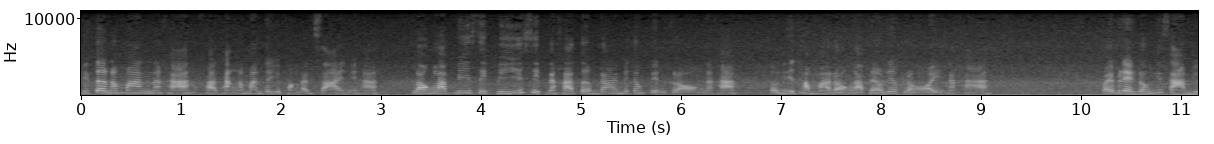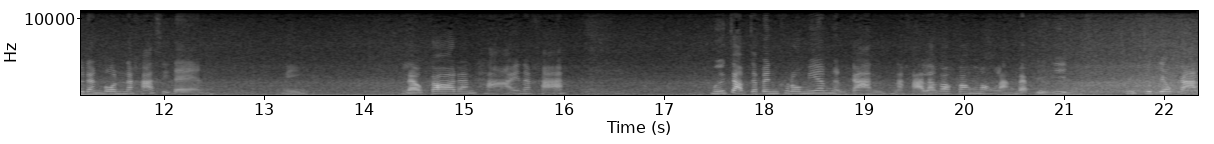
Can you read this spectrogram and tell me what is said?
ที่เติมน้ำมันนะคะฝาถังน้ำมันจะอยู่ฝั่งด้านซ้ายนี่คะรองรับ B10 B20 นะคะ เติมได้ไม่ต้องเปลี่ยนกรองนะคะตรงนี้ทำมารองรับแล้วเรียบร้อยนะคะไฟเบรกดวงที่ 3 อยู่ด้านบนนะคะ สีแดงนี่ แล้วก็ด้านท้ายนะคะ มือจับจะเป็นโครเมียมเหมือนกันนะคะ แล้วก็กล้องมองหลังแบบดิวอินในจุดเดียวกัน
